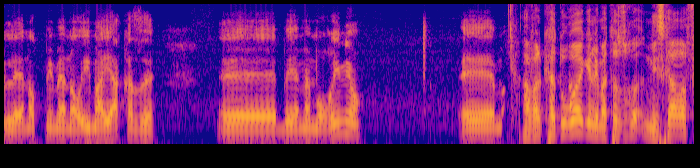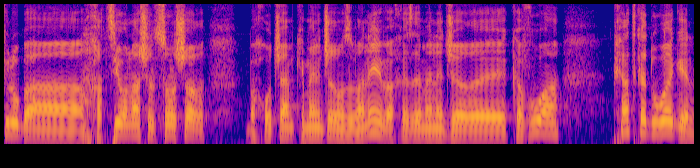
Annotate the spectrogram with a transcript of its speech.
ליהנות ממנו, אם היה כזה בימי מוריניו. אבל כדורגל, אם אתה נזכר אפילו בחצי עונה של סולשאר בחודשיים כ manager זמני ואחרי זה manager קבוע, מבחינת כדורגל,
